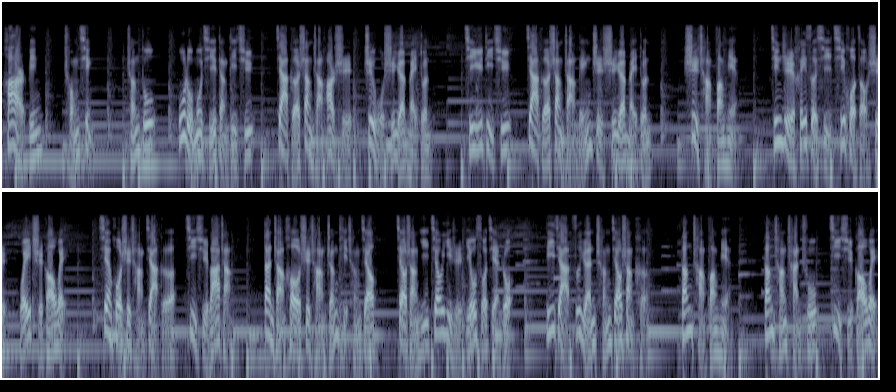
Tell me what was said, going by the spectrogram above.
哈尔滨、重庆、成都、乌鲁木齐等地区价格上涨二十至五十元每吨，其余地区价格上涨零至十元每吨。市场方面，今日黑色系期货走势维持高位，现货市场价格继续拉涨，但涨后市场整体成交较上一交易日有所减弱，低价资源成交尚可。钢厂方面，钢厂产出继续高位，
